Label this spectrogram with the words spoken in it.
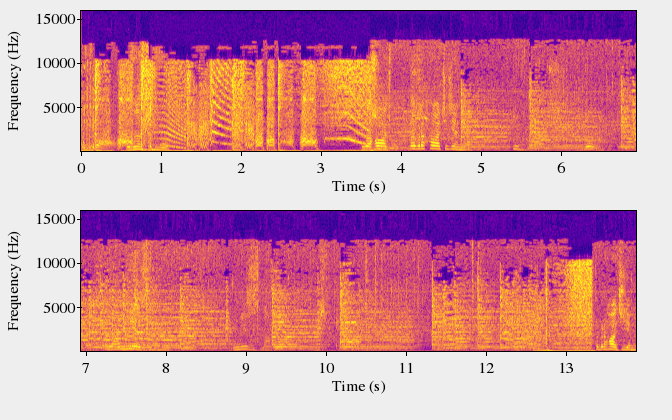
Dobra, to jest nas po dwóch. Dobra, chodź, dobra, chodź, idziemy. tu był. Ale on nie znam. Nie sprawdzam. Dobra, chodź, idziemy.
